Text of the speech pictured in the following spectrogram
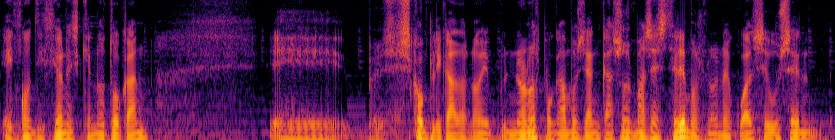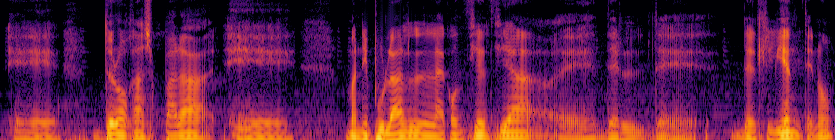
en condiciones que no tocan eh, pues es complicado, ¿no? Y no nos pongamos ya en casos más extremos, ¿no? En el cual se usen eh, drogas para eh, manipular la conciencia del, del cliente, ¿no?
